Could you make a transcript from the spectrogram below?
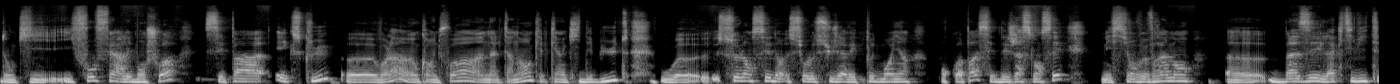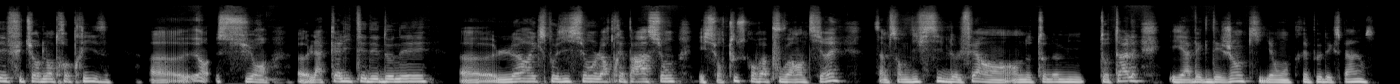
Donc il, faut faire les bons choix. C'est pas exclu. Euh, voilà. Encore une fois, un alternant, quelqu'un qui débute ou euh, se lancer sur le sujet avec peu de moyens, pourquoi pas? C'est déjà se lancer. Mais si on veut vraiment euh, baser l'activité future de l'entreprise sur la qualité des données, leur exposition, leur préparation et sur tout ce qu'on va pouvoir en tirer, ça me semble difficile de le faire en autonomie totale et avec des gens qui ont très peu d'expérience.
